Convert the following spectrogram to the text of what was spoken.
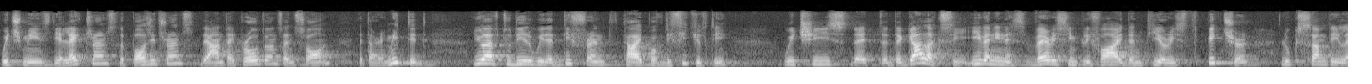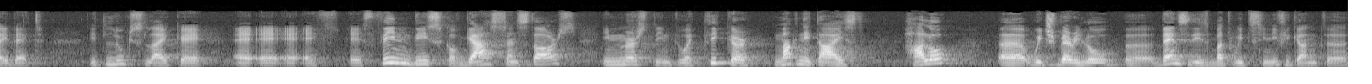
which means the electrons, the positrons, the antiprotons, and so on, that are emitted, you have to deal with a different type of difficulty, which is that the galaxy, even in a very simplified and theorist picture, looks something like that. It looks like a, a, a, a thin disk of gas and stars immersed into a thicker magnetized halo, uh, which very low uh, densities, but with significant uh,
